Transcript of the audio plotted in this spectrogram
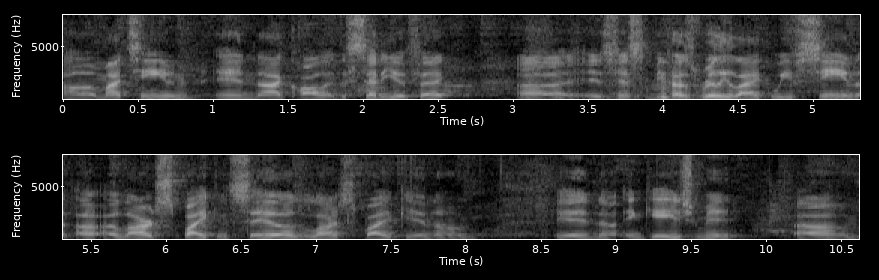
Um, my team and I call it the Seddy effect. Uh, it's just because really like we've seen a, a, large spike in sales, a large spike in um, in uh, engagement, um,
